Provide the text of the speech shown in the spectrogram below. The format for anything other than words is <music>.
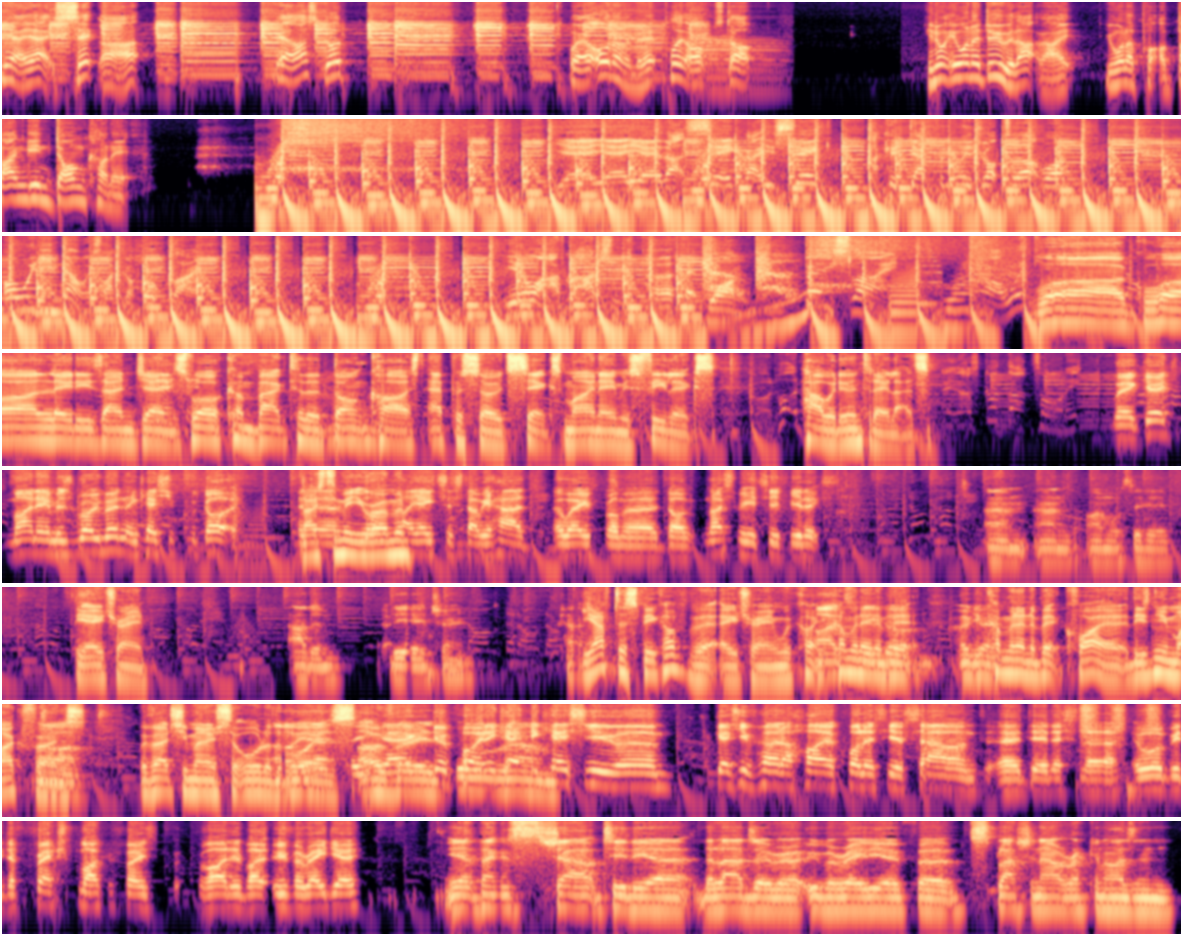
Yeah, yeah, it's sick that. Yeah, that's good. Wait, hold on a minute. Play it up. Stop. You know what you want to do with that, right? You want to put a banging donk on it. Yeah, yeah, yeah. That's sick. That is sick. I can definitely drop to that one. Wagwan, <laughs> ladies and gents. Welcome back to the Doncast episode 6. My name is Felix. How are we doing today, lads? We're good. My name is Roman, in case you forgot. Nice to meet you, Roman. hiatus that we had away from uh, Dog. Nice to meet you too, Felix. Um, and I'm also here, The A-Train. Adam, the A train. You have to speak up a bit, A-Train. We're co- you're coming in a bit. up. You're coming in a bit quiet. These new microphones. Oh. We've actually managed to order the Oh, boys over. yeah, good point. In, ca- in case you, um, in case you've heard a higher quality of sound, uh, dear listener, it will be the fresh microphones provided by Uber Radio. Yeah, thanks. Shout out to the uh, the lads over at Uber Radio for splashing out, recognizing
